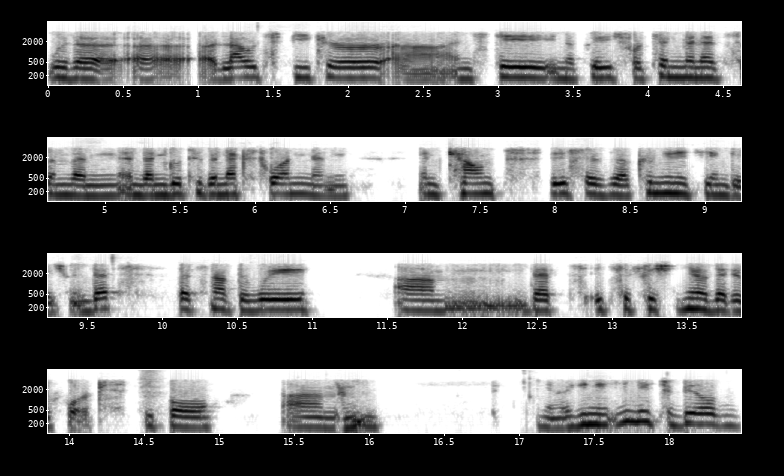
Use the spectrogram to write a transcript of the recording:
with a, a, a loudspeaker uh, and stay in a place for 10 minutes and then and then go to the next one and and count this as a community engagement. That's that's not the way um, that it's efficient. You know that it works. People, um, you know, you need you need to build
